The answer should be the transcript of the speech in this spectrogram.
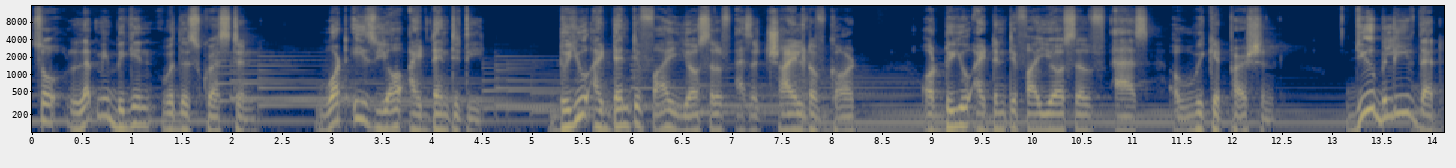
So let me begin with this question What is your identity? Do you identify yourself as a child of God? Or do you identify yourself as a wicked person? Do you believe that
